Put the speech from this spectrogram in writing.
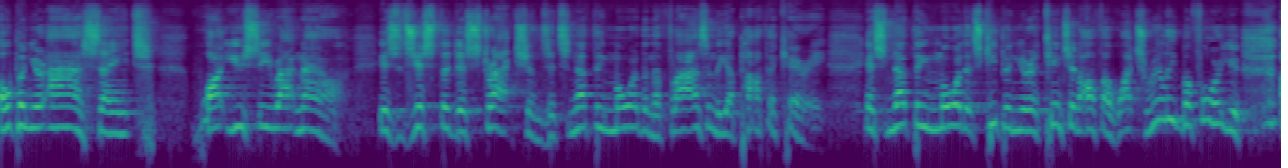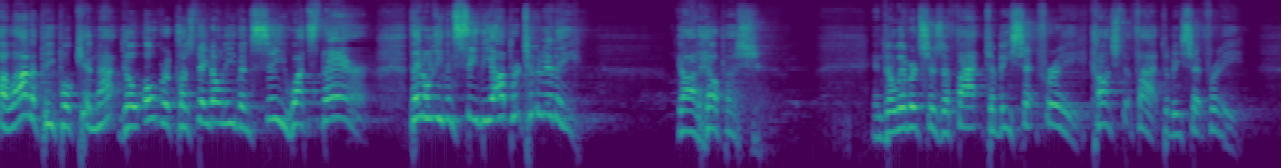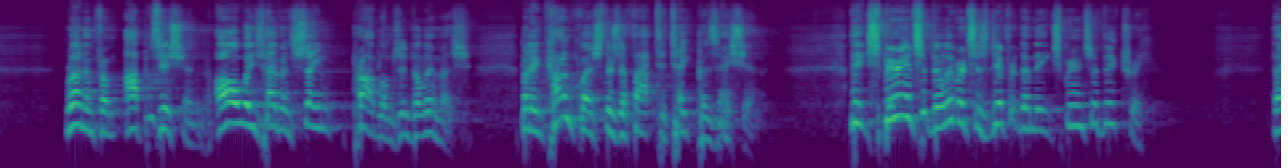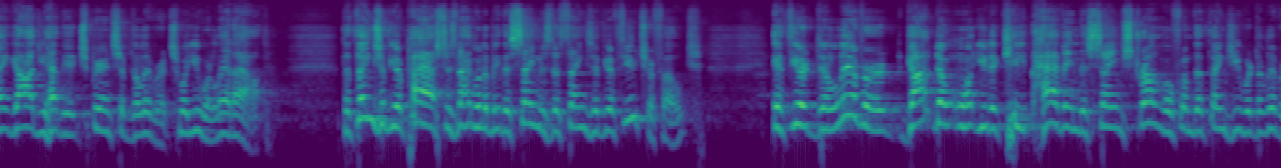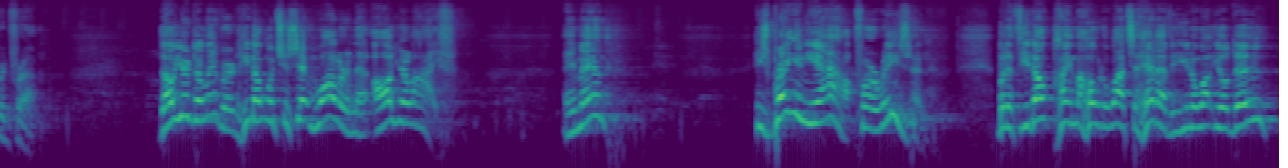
Open your eyes, saints. What you see right now is just the distractions. It's nothing more than the flies in the apothecary. It's nothing more that's keeping your attention off of what's really before you. A lot of people cannot go over because they don't even see what's there, they don't even see the opportunity. God help us. In deliverance, there's a fight to be set free, constant fight to be set free. Running from opposition, always having same problems and dilemmas. But in conquest, there's a fight to take possession. The experience of deliverance is different than the experience of victory. Thank God you have the experience of deliverance where you were let out. The things of your past is not going to be the same as the things of your future, folks. If you're delivered, God don't want you to keep having the same struggle from the things you were delivered from. Though you're delivered, He don't want you sitting in that all your life. Amen. He's bringing you out for a reason. But if you don't claim a hold of what's ahead of you, you know what you'll do?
